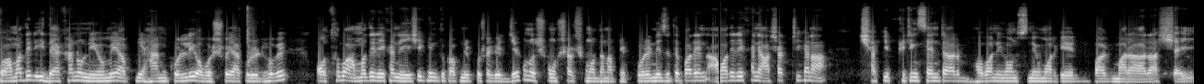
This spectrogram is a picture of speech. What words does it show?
সো আমাদের এই দেখানো নিয়মে আপনি হ্যাম করলে অবশ্যই অ্যাকুরেট হবে। অথবা আমাদের এখানে এসে কিন্তু আপনি পোশাকের যে কোনো সমস্যার সমাধান আপনি করে নিয়ে যেতে পারেন। আমাদের এখানে আসার ঠিকানা Sakib fitting centre Bhabaniganj, new market, Bagmara, Rajshahi.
